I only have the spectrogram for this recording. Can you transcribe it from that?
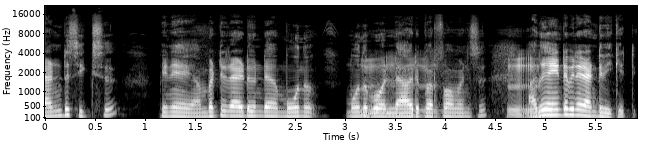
രണ്ട് സിക്സ് പിന്നെ അമ്പട്ടി റൈഡുവിന്റെ മൂന്ന് മൂന്ന് ബോളിൽ ആ ഒരു പെർഫോമൻസ്. അത് കഴിഞ്ഞിട്ട് പിന്നെ രണ്ട് വിക്കറ്റ്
